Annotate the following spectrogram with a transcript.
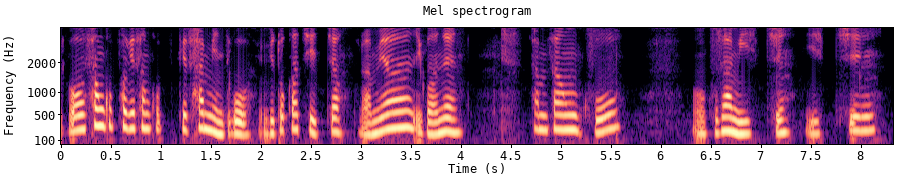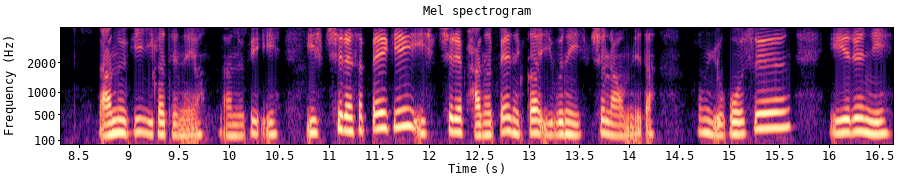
이거 3 곱하기 3 곱하기 3이고 여기 똑같이 있죠. 그러면 이거는 3, 3, 9, 어, 9, 3, 27, 27 나누기 2가 되네요. 나누기 2. 27에서 빼기 27의 반을 빼니까 2분의 27 나옵니다. 그럼 요것은 2는 2,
